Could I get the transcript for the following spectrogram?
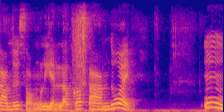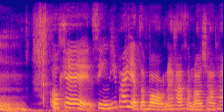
ตามด้วยสองเหรียญ แล้วก็ตามด้วย โอเค สิ่งที่ไพ่อยากจะบอกนะคะสำหรับชาวท่า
